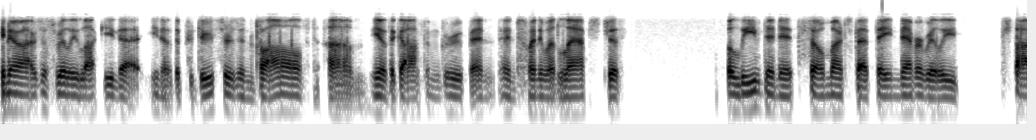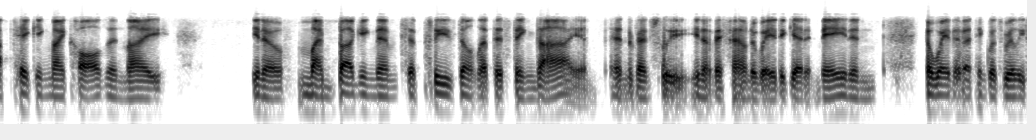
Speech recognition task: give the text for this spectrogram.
you know, I was just really lucky that you know the producers involved, um, you know, the Gotham Group and and 21 Laps just believed in it so much that they never really stopped taking my calls and my you know my bugging them to please don't let this thing die and and eventually you know they found a way to get it made in a way that I think was really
